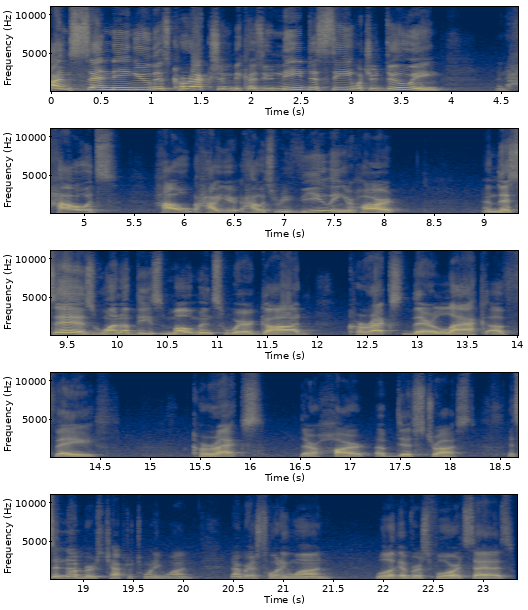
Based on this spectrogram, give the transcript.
I'm sending you this correction because you need to see what you're doing and how it's, how, how, you're, how it's revealing your heart. And this is one of these moments where God corrects their lack of faith, corrects their heart of distrust. It's in Numbers chapter 21. Numbers 21, we'll look at verse 4. It says,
